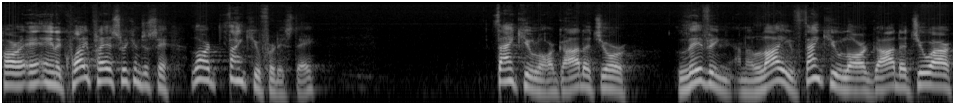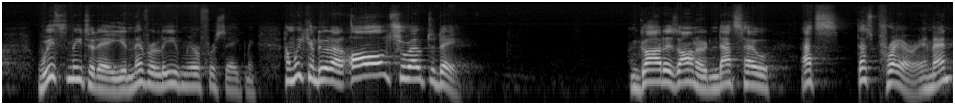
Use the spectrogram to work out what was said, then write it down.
or in a quiet place, we can just say, Lord, thank you for this day. Thank you, Lord God, that you're living and alive. Thank you, Lord God, that you are with me today. You never leave me or forsake me. And we can do that all throughout the day. And God is honored, and that's how, that's, that's prayer. Amen?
